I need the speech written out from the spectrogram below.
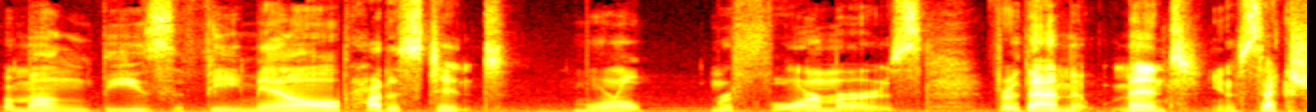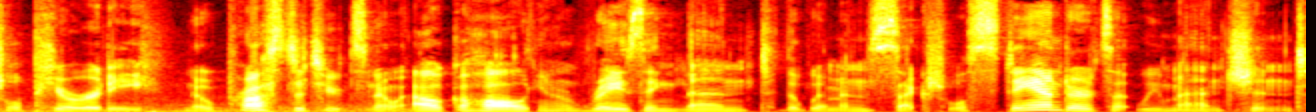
among these female Protestant moral reformers for them it meant you know sexual purity no prostitutes no alcohol you know raising men to the women's sexual standards that we mentioned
